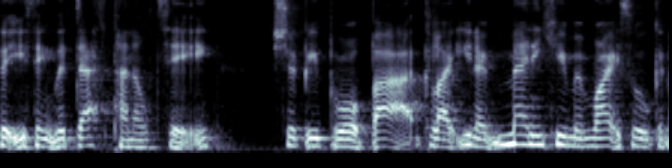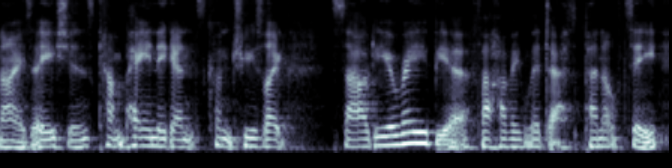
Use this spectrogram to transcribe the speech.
that you think the death penalty should be brought back, like you know, many human rights organisations campaign against countries like Saudi Arabia for having the death penalty,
